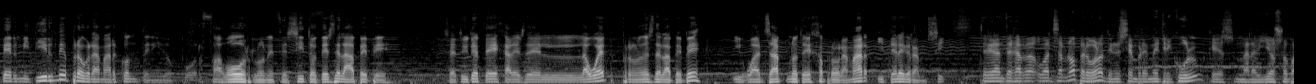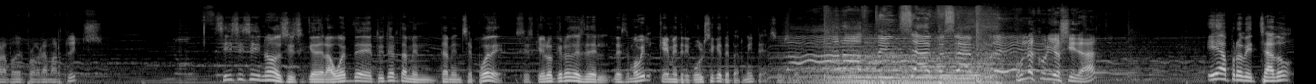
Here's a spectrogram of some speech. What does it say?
Permitirme programar contenido. Por favor, lo necesito desde la app. O sea, Twitter te deja desde el- la web, pero no desde la app. Y WhatsApp no te deja programar y Telegram sí. Telegram, Telegram, WhatsApp no, pero bueno, tienes siempre Metricool, que es maravilloso para poder programar tweets. Sí, sí, sí, no, sí, sí, que de la web de Twitter también, también se puede. Si es que yo lo quiero desde el, desde el móvil, que Metricool sí que te permite. eso es. Una curiosidad. He aprovechado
